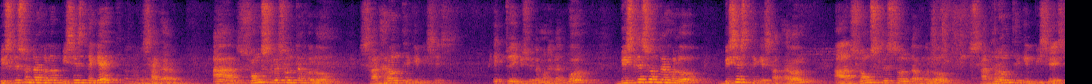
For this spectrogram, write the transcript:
বিশ্লেষণটা হলো বিশেষ থেকে সাধারণ। আর সংশ্লেষণটা হলো সাধারণ থেকে বিশেষ। একটু এই বিষয়টা মনে রাখব। বিশ্লেষণটা হলো বিশেষ থেকে সাধারণ, আর সংশ্লেষণটা হলো সাধারণ থেকে বিশেষ।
